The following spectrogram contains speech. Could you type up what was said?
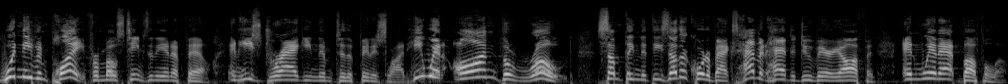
wouldn't even play for most teams in the NFL, and he's dragging them to the finish line. He went on the road, something that these other quarterbacks haven't had to do very often, and win at Buffalo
